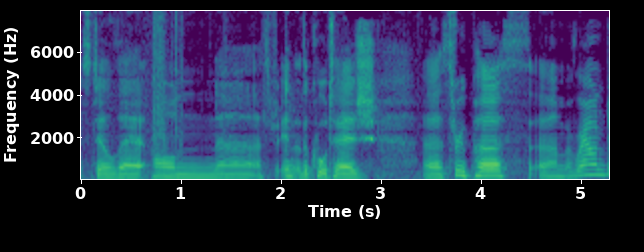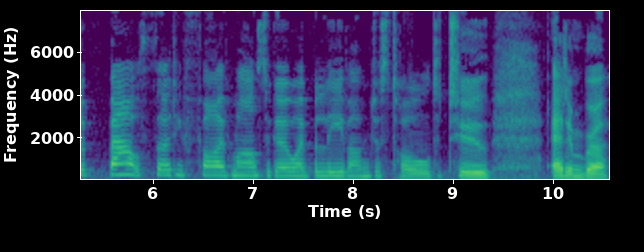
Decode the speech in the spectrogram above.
still there on uh, in the cortege uh, through Perth, um, around about 35 miles to go, I believe. I'm just told to Edinburgh,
